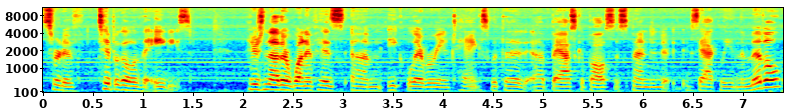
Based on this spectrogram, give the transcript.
sort of typical of the 80s here's another one of his um, equilibrium tanks with a, a, basketball suspended exactly in the middle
